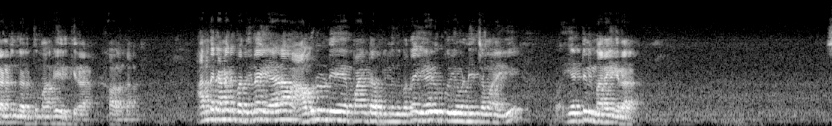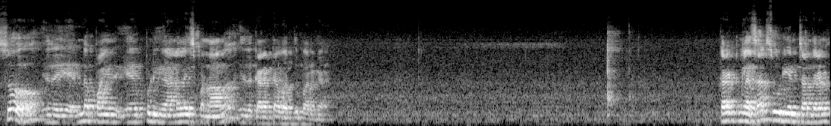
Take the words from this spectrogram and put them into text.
கண்ணும் கருத்துமாக இருக்கிறார். அவ்வளோதான் அந்த கணக்கு பார்த்தீங்கன்னா ஏழாம் அவருடைய பாயிண்ட் ஆஃப் வியூலேருந்து பார்த்தா ஏழுக்குரியவன் நீச்சமாகி எட்டில் மறைகிறார். ஸோ இதில் என்ன பாயிண்ட் எப்படி அனலைஸ் பண்ணாலும் இதில் கரெக்டாக வருது பாருங்க. கரெக்டுங்களா சார் சூரியன் சந்திரன்.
